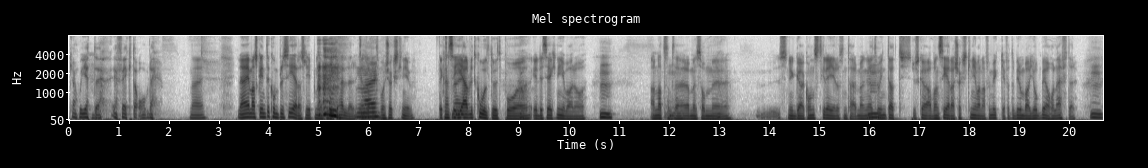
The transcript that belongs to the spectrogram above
kanske jätteeffekt av det. Nej. Nej, man ska inte komplicera slipningen för mycket heller. Nej. inte på en kökskniv. Det kan se Nej. jävligt coolt ut på EDC-knivar och Mm. Annat sånt Mm. ja, Men som eh, snygga konstgrejer och sånt här. Men jag Mm. tror inte att du ska avancera köksknivarna för mycket för att då blir de bara jobbiga att hålla efter. Mm.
